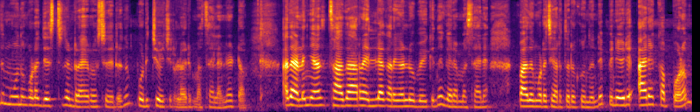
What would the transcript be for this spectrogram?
ഇത് മൂന്നും കൂടെ ജസ്റ്റ് ഒന്ന് ഡ്രൈ റോസ്റ്റ് ചെയ്തിട്ടൊന്ന് പൊടിച്ച് വെച്ചിട്ടുള്ള ഒരു മസാലയാണ് കേട്ടോ. അതാണ് ഞാൻ സാധാരണ എല്ലാ കറികളിലും ഉപയോഗിക്കുന്ന ഗരം മസാല. അപ്പോൾ അതും കൂടെ ചേർത്ത് കൊടുക്കുന്നുണ്ട്. പിന്നെ ഒരു അര കപ്പോളം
